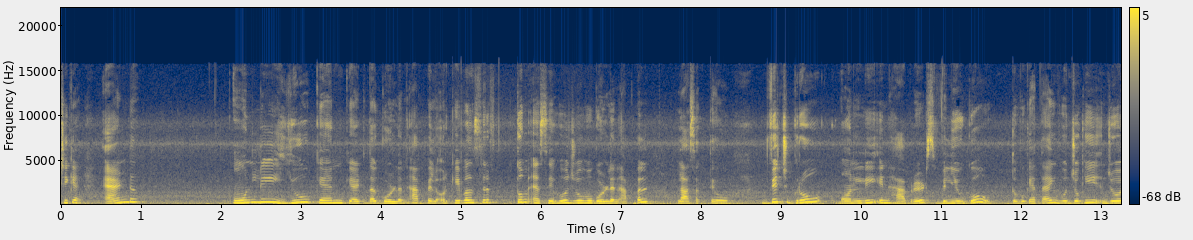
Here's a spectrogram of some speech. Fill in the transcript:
ठीक है? And only you can get the golden apple और केवल सिर्फ़ तुम ऐसे हो जो वो गोल्डन एप्पल ला सकते हो। Which grow only in Hebrides will you go तो वो कहता है वो जो कि जो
